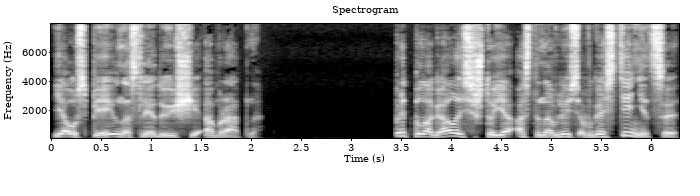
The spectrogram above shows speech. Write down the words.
я успею на следующий обратно. Предполагалось, что я остановлюсь в гостинице,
